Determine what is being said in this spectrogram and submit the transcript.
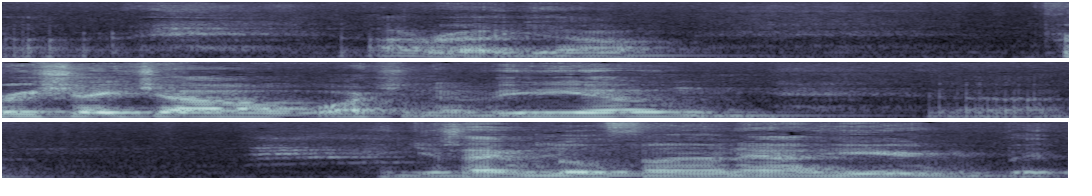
All right, all right, y'all. Appreciate y'all watching the video and, uh, just having a little fun out here. But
